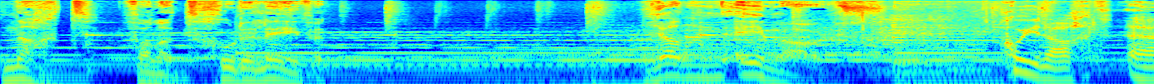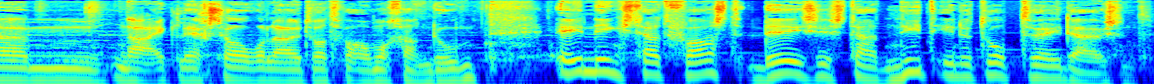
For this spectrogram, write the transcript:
Nacht van het goede leven. Jan Emaus. Goedenacht. Um, nou, ik leg zo wel uit wat we allemaal gaan doen. Eén ding staat vast, deze staat niet in de top 2000.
